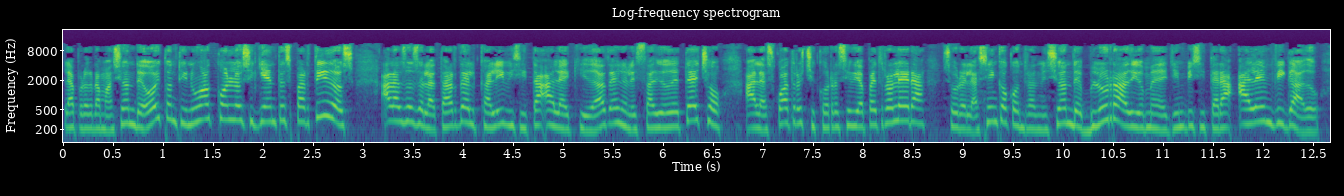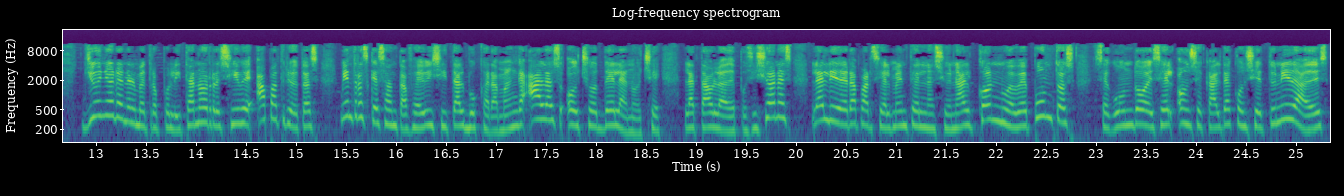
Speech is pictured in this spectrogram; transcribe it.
La programación de hoy continúa con los siguientes partidos. A las 2 de la tarde, el Cali visita a la Equidad en el Estadio de Techo. A las 4, Chico recibe a Petrolera. Sobre las 5, con transmisión de Blue Radio, Medellín visitará al Envigado. Junior en el Metropolitano recibe a Patriotas, mientras que Santa Fe visita al Bucaramanga a las 8 de la noche. La tabla de posiciones la lidera parcialmente el Nacional con 9 puntos. Segundo es el Once Calda con 7 unidades.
